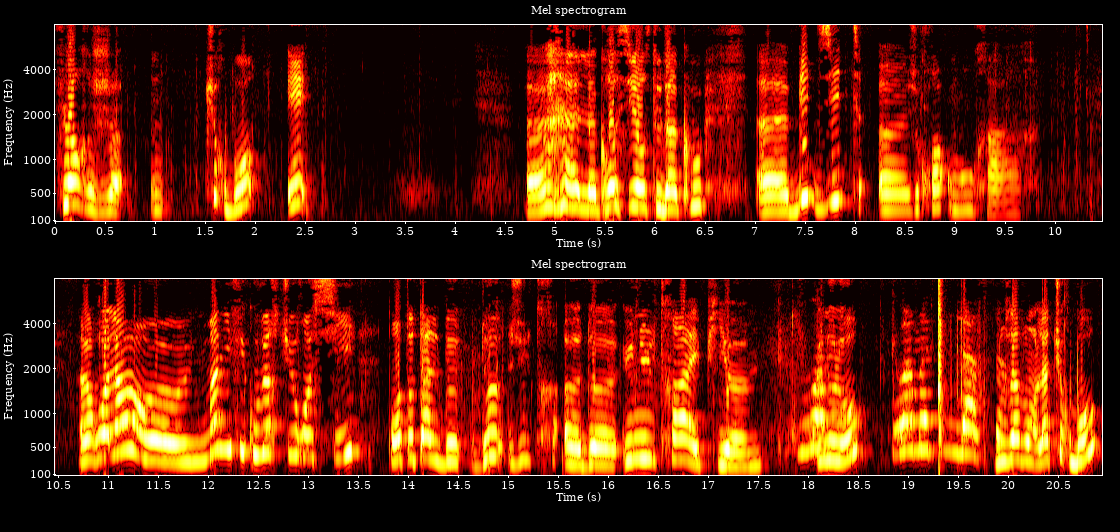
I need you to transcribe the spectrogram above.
Florge euh, Turbo et euh, le gros silence tout d'un coup, euh, Blitzit, euh, je crois en rare. Alors voilà, euh, une magnifique ouverture aussi, pour un total de deux ultra, euh, de une ultra et puis euh, une holo. Nous avons la turbo,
